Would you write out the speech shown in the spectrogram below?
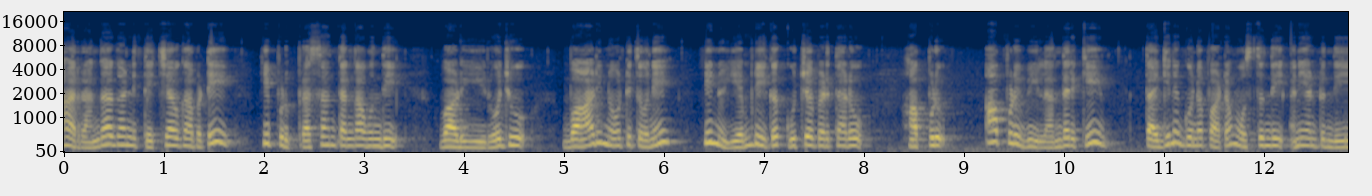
ఆ రంగాగాన్ని తెచ్చావు కాబట్టి ఇప్పుడు ప్రశాంతంగా ఉంది. వాడు ఈరోజు వాడి నోటితోనే నిన్ను ఎండీగా కూర్చోబెడతాడు. అప్పుడు అప్పుడు వీళ్ళందరికీ తగిన గుణపాఠం వస్తుంది అని అంటుంది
